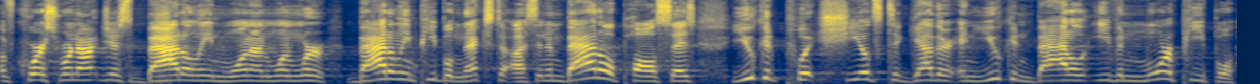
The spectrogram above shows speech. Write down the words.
of course, we're not just battling one on one, we're battling people next to us. And in battle, Paul says, you could put shields together and you can battle even more people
